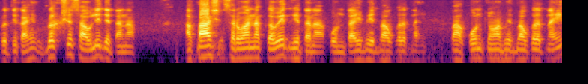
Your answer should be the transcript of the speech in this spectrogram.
प्रतीक आहे. वृक्ष सावली देताना आकाश सर्वांना कवेत घेताना कोणताही भेदभाव करत नाही. पहा कोण किंवा भेदभाव करत नाही?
